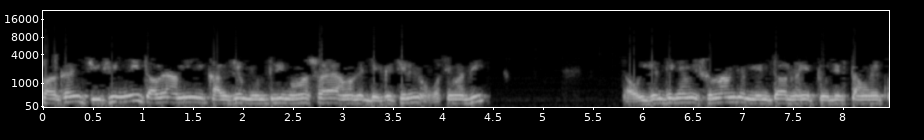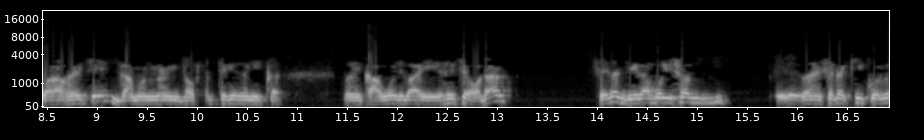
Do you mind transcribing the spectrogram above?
সরকারি চিঠি নেই, তবে আমি কালকে মন্ত্রী মহাশয় আমাকে ডেকেছিলেন অসীমাদি তা ওইখান থেকে আমি শুনলাম যে মেন্টর নাকি প্রজেক্ট আমাকে করা হয়েছে, গ্রাম উন্নয়ন দপ্তর থেকে নাকি মানে কাগজ বা এসেছে অর্ডার সেটা জেলা পরিষদ মানে সেটা কি করবে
